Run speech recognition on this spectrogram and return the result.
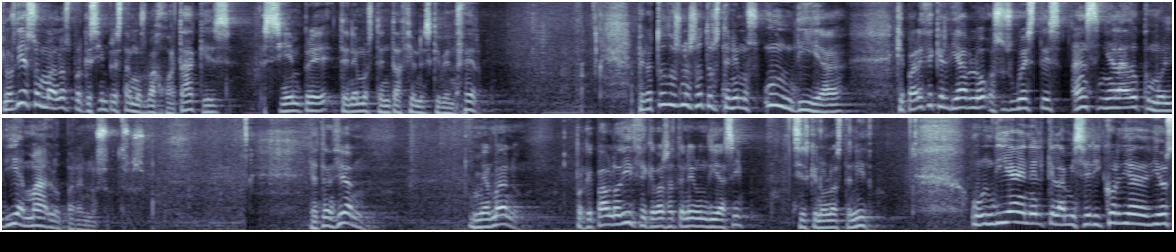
Los días son malos porque siempre estamos bajo ataques, siempre tenemos tentaciones que vencer. Pero todos nosotros tenemos un día que parece que el diablo o sus huestes han señalado como el día malo para nosotros. Y atención, mi hermano, porque Pablo dice que vas a tener un día así, si es que no lo has tenido. Un día en el que la misericordia de Dios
